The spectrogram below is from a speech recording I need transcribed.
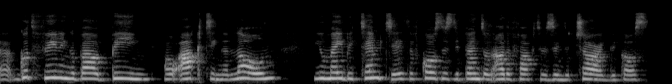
uh, good feeling about being or acting alone, you may be tempted. Of course, this depends on other factors in the chart because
